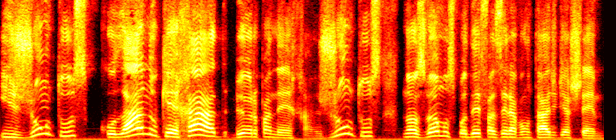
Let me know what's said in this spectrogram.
e juntos, kulanu kehad beorpanecha, juntos nós vamos poder fazer a vontade de Hashem.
